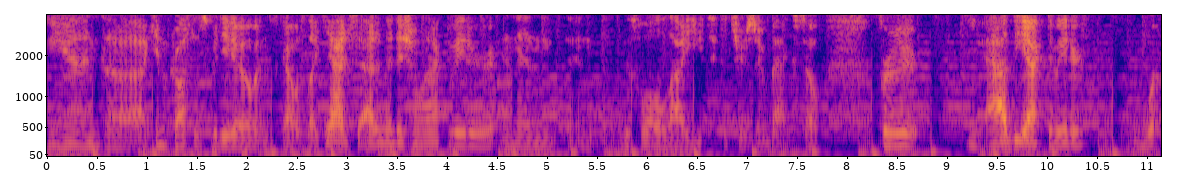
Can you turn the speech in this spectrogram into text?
and uh, I came across this video, and this guy was like, "Yeah, just add an additional activator, and then and this will allow you to get your zoom back." So, for you add the activator, what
